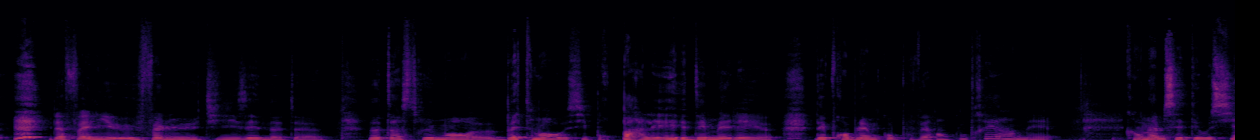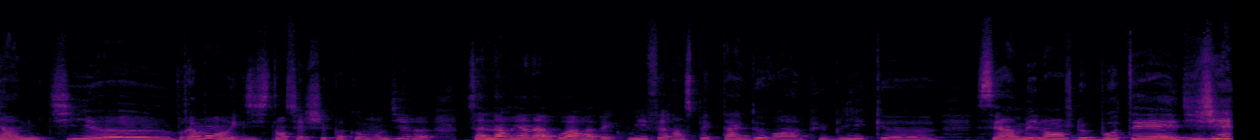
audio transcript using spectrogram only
Il a fallu, fallu utiliser notre, notre instrument bêtement aussi pour parler et démêler des problèmes qu'on pouvait rencontrer. Hein, mais quand même, c'était aussi un outil euh, vraiment existentiel, je sais pas comment dire. Ça n'a rien à voir avec, oui, faire un spectacle devant un public. Euh, c'est un mélange de beauté et d'hygiène.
